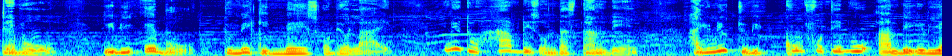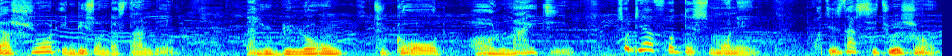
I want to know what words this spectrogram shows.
devil will be able to make a mess of your life. You need to have this understanding and you need to be comfortable and be reassured in this understanding that you belong to God Almighty. So, therefore, this morning, what is that situation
